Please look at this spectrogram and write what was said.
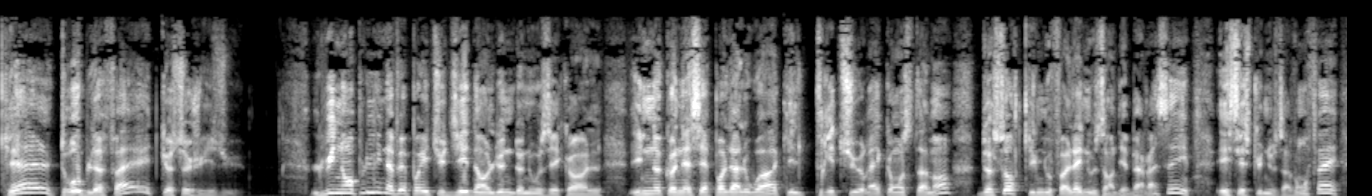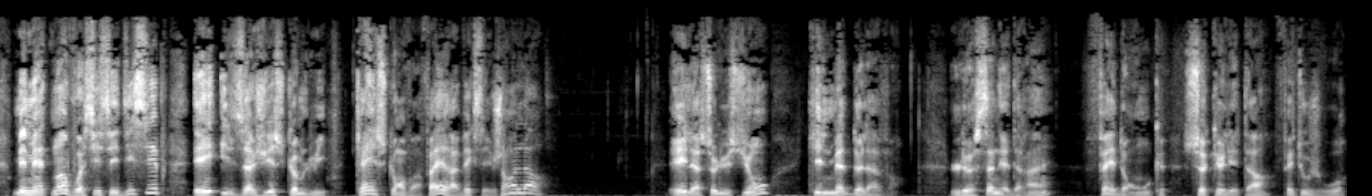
Quel trouble fête que ce Jésus! Lui non plus n'avait pas étudié dans l'une de nos écoles. Il ne connaissait pas la loi qu'il triturait constamment, de sorte qu'il nous fallait nous en débarrasser. Et c'est ce que nous avons fait. Mais maintenant, voici ses disciples, et ils agissent comme lui. Qu'est-ce qu'on va faire avec ces gens-là? Et la solution qu'ils mettent de l'avant. Le Sanhédrin fait donc ce que l'État fait toujours,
